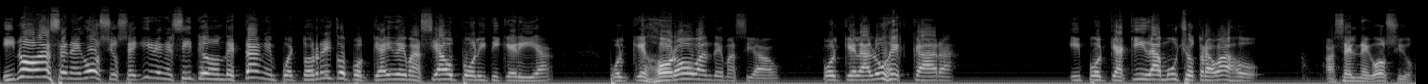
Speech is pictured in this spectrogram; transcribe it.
Y no hace negocio seguir en el sitio donde están en Puerto Rico porque hay demasiado politiquería, porque joroban demasiado, porque la luz es cara y porque aquí da mucho trabajo hacer negocio,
